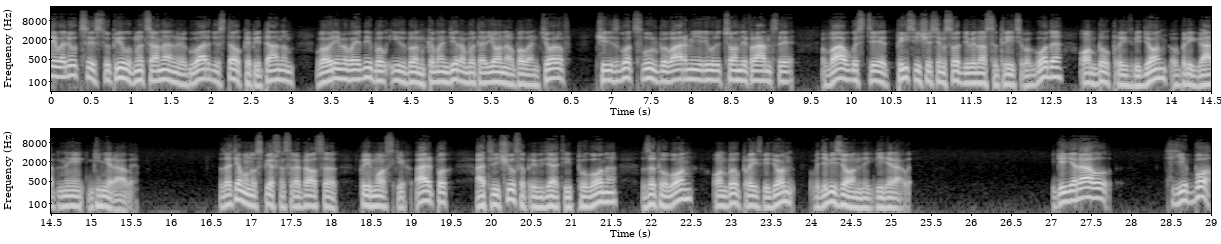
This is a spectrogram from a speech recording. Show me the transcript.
революции вступил в национальную гвардию, стал капитаном, во время войны был избран командиром батальона волонтеров. Через год службы в армии революционной Франции в августе 1793 года он был произведен в бригадные генералы. Затем он успешно сражался в Приморских Альпах, отличился при взятии Тулона. За Тулон он был произведен в дивизионные генералы. Генерал Тьебо,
